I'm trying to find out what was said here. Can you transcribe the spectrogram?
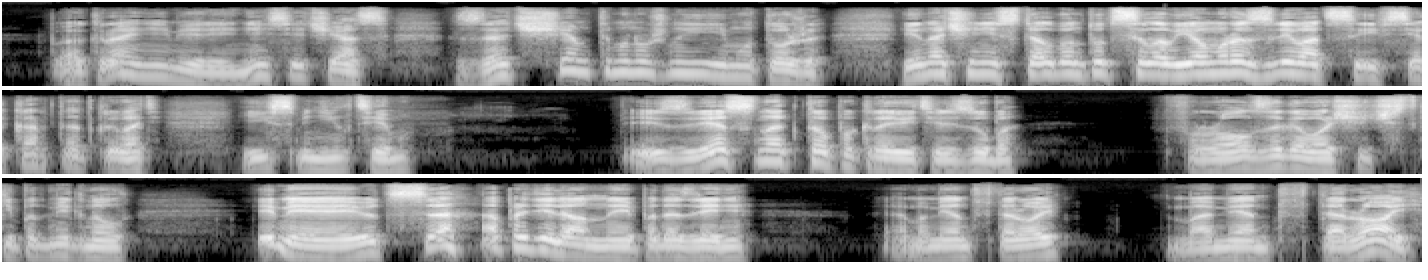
— По крайней мере, не сейчас. Зачем-то мы нужны ему тоже, иначе не стал бы он тут соловьем разливаться и все карты открывать. И сменил тему. — Известно, кто покровитель зуба. Фрол заговорщически подмигнул. — Имеются определенные подозрения. — а момент второй? Момент второй.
